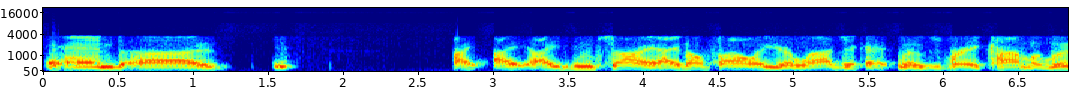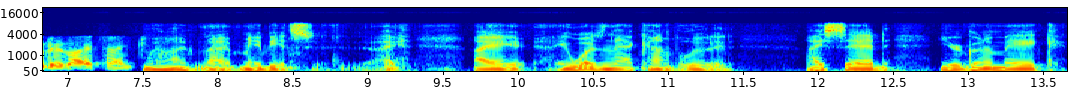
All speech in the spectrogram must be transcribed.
and uh, I, I, I'm sorry, I don't follow your logic. It was very convoluted. I think. Well, I, I, maybe it's, I, I, it wasn't that convoluted. I said you're going to make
